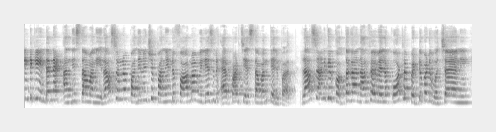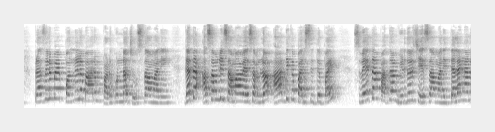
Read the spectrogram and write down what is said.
ఇంటికి ఇంటర్నెట్ అందిస్తామని రాష్ట్రంలో పది నుంచి పన్నెండు ఫార్మా విలేజ్లు ఏర్పాటు చేస్తామని తెలిపారు. రాష్ట్రానికి కొత్తగా నలభై వేల కోట్ల పెట్టుబడి వచ్చాయని ప్రజలపై పన్నుల భారం పడకుండా చూస్తామని గత అసెంబ్లీ సమావేశంలో ఆర్థిక పరిస్థితిపై శ్వేతాపత్రం విడుదల చేశామని తెలంగాణ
